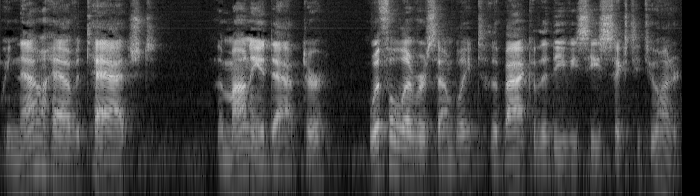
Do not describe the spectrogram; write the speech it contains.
We now have attached the mounting adapter with the lever assembly to the back of the DVC 6200.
